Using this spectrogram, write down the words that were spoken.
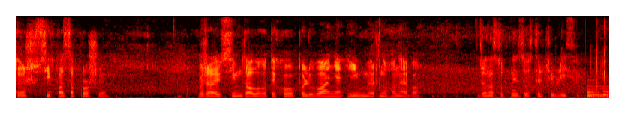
Тож, всіх вас запрошую. Бажаю всім далого тихого полювання і мирного неба. До наступної зустрічі в лісі.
